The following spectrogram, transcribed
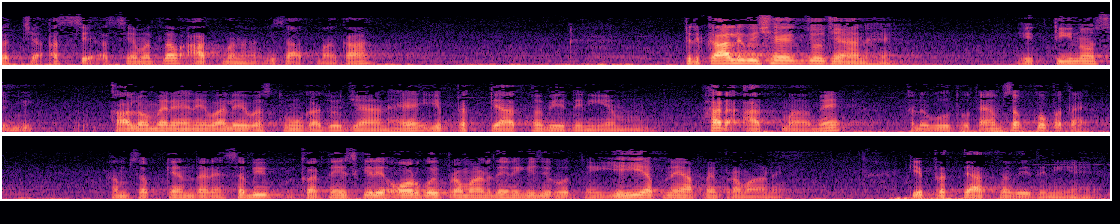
तच्च अस्य अस्य मतलब आत्मना, इस आत्मा का। त्रिकाल विषय जो ज्ञान है ये तीनों से कालों में रहने वाले वस्तुओं का जो ज्ञान है, ये प्रत्यात्म वेदनियम हर आत्मा में अनुभूत होता है। हम सबको पता है। हम सबके अंदर है। सभी करते हैं, इसके लिए और कोई प्रमाण देने की ज़रूरत नहीं। यही अपने आप में प्रमाण है कि प्रत्यात्म वेदनीय है।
